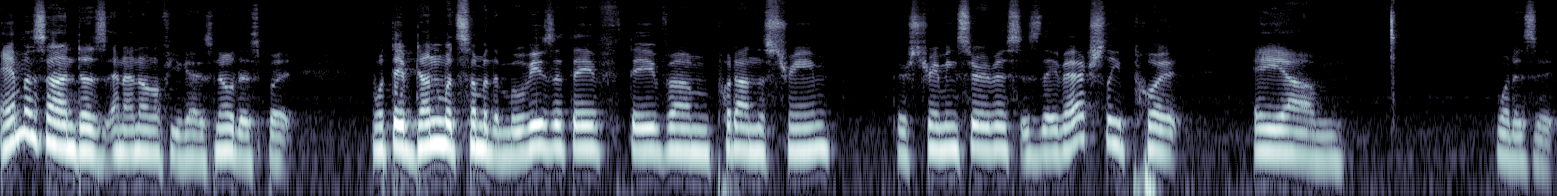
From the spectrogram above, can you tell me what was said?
Amazon does, and I don't know if you guys know this, but what they've done with some of the movies that they've they've um, put on the stream, their streaming service, is they've actually put a um, what is it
